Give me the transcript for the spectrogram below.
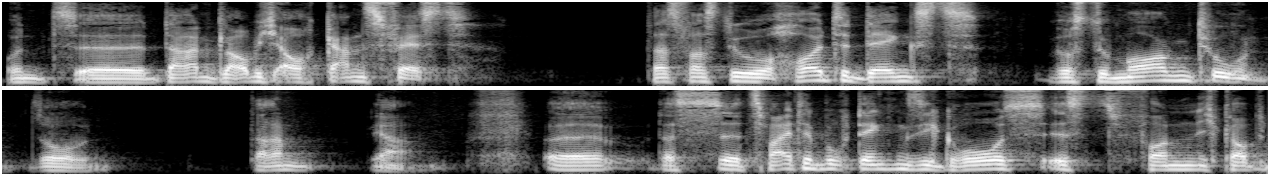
Und äh, daran glaube ich auch ganz fest. Das, was du heute denkst, wirst du morgen tun. So, daran, ja. Äh, das äh, zweite Buch, Denken Sie groß, ist von, ich glaube,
